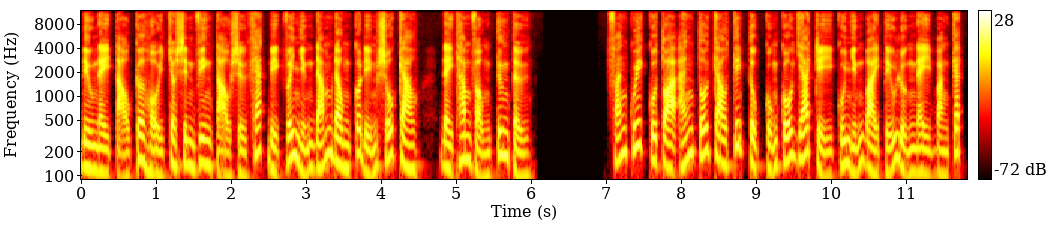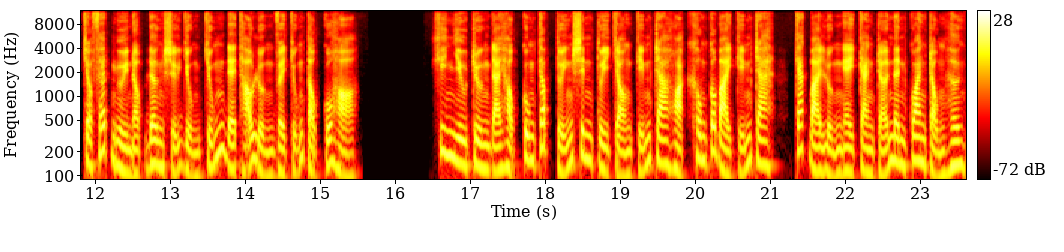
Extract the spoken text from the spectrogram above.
Điều này tạo cơ hội cho sinh viên tạo sự khác biệt với những đám đông có điểm số cao, đầy tham vọng tương tự. Phán quyết của tòa án tối cao tiếp tục củng cố giá trị của những bài tiểu luận này bằng cách cho phép người nộp đơn sử dụng chúng để thảo luận về chủng tộc của họ. Khi nhiều trường đại học cung cấp tuyển sinh tùy chọn kiểm tra hoặc không có bài kiểm tra, các bài luận ngày càng trở nên quan trọng hơn.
